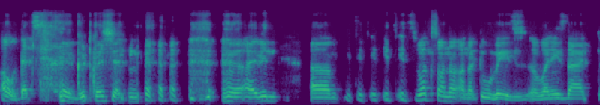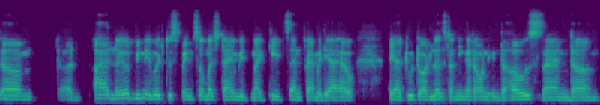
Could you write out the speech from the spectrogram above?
Oh, that's a good question. I mean, um, it, it, it, it works on a, on a two ways. Uh, one is that um, uh, I have never been able to spend so much time with my kids and family. I have yeah, two toddlers running around in the house, and um,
